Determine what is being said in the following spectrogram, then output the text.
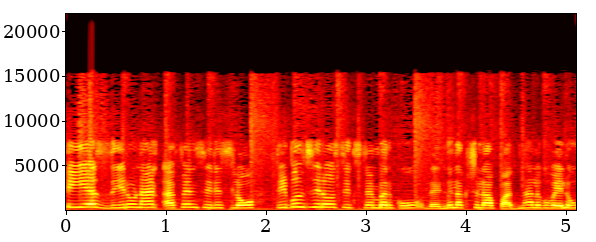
టీఎస్ జీరో నైన్ ఎఫ్ఎన్ సిరీస్లో ట్రిపుల్ జీరో సిక్స్ నెంబర్కు రెండు లక్షల పద్నాలుగు వేలు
